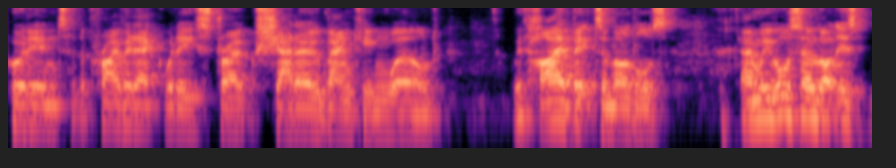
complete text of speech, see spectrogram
put into the private equity stroke shadow banking world with higher beta models. And we've also got this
